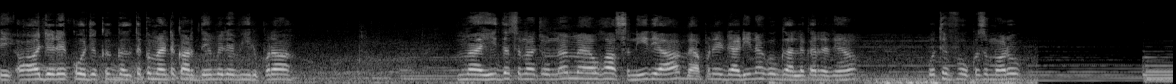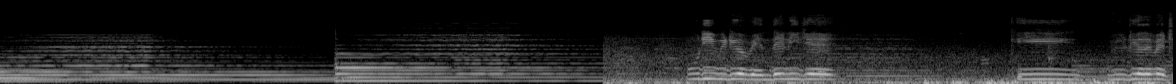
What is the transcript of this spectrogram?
ਤੇ ਆ ਜਿਹੜੇ ਕੁਝ ਕੁ ਗਲਤ ਕਮੈਂਟ ਕਰਦੇ ਮੇਰੇ ਵੀਰ ਭਰਾ। ਮੈਂ ਇਹੀ ਦੱਸਣਾ ਚਾਹੁੰਦਾ ਮੈਂ ਉਹ ਹੱਸ ਨਹੀਂ ਰਿਹਾ, ਮੈਂ ਆਪਣੇ ਡੈਡੀ ਨਾਲ ਕੋਈ ਗੱਲ ਕਰ ਰਿਹਾ। ਉੱਥੇ ਫੋਕਸ ਮਾਰੋ। ਪੂਰੀ ਵੀਡੀਓ ਵੇਂਦੇ ਨਹੀਂ ਜੇ, ਕਿ ਵੀਡੀਓ ਦੇ ਵਿੱਚ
